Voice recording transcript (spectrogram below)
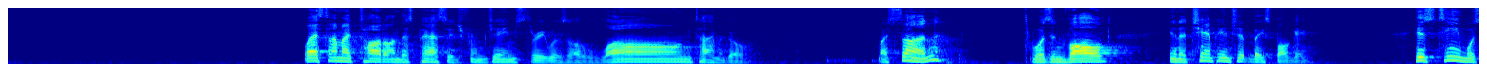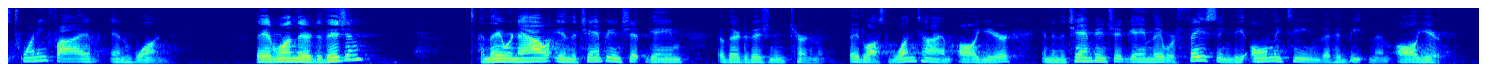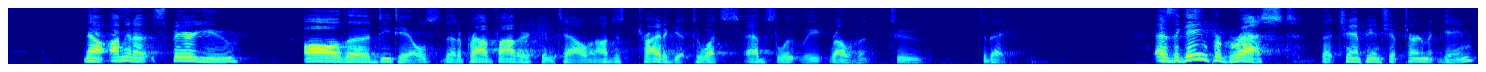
Last time I taught on this passage from James 3 was a long time ago. My son was involved in a championship baseball game. His team was 25 and 1. They had won their division, and they were now in the championship game of their division tournament. They'd lost one time all year, and in the championship game, they were facing the only team that had beaten them all year. Now, I'm going to spare you all the details that a proud father can tell, and I'll just try to get to what's absolutely relevant to today. As the game progressed, that championship tournament game,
